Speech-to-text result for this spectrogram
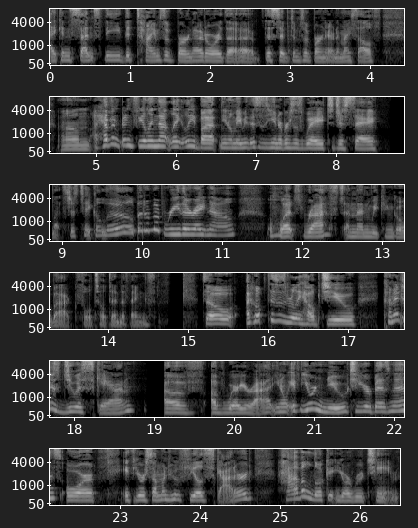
I can sense the the times of burnout or the the symptoms of burnout in myself. Um, I haven't been feeling that lately, but you know maybe this is the universe's way to just say, let's just take a little bit of a breather right now. Let's rest, and then we can go back full tilt into things. So I hope this has really helped you kind of just do a scan of of where you're at. You know, if you're new to your business or if you're someone who feels scattered, have a look at your routine.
